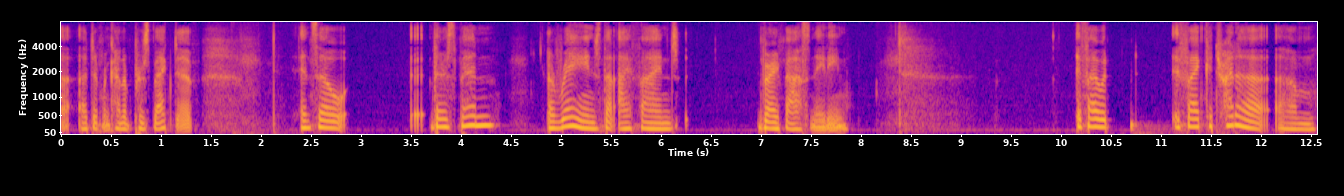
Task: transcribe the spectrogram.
a, a different kind of perspective. And so uh, there's been a range that I find very fascinating. If I would, if I could try to, um,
